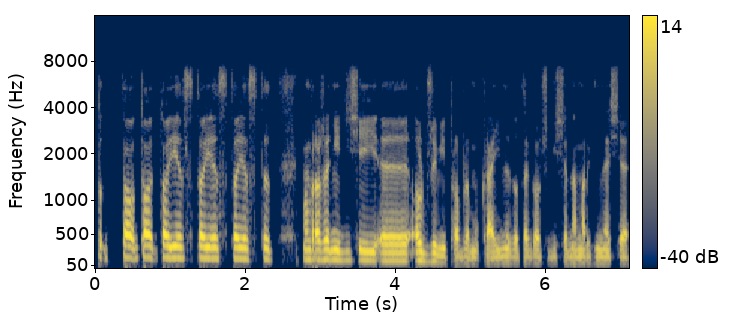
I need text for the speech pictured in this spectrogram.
to, to, to, to, jest, to, jest, to jest, mam wrażenie, dzisiaj olbrzymi problem Ukrainy. Do tego oczywiście na marginesie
